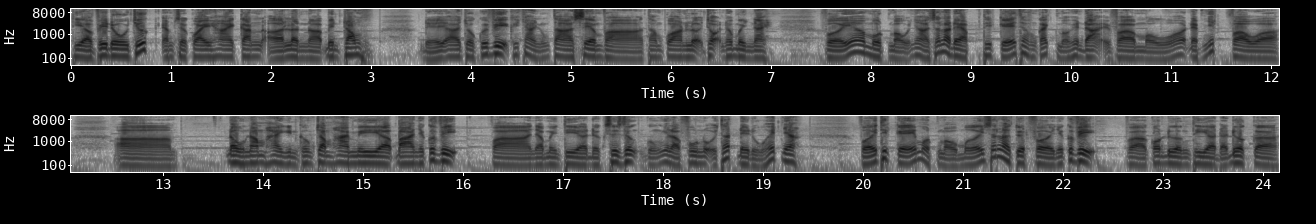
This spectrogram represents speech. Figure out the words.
Thì ở video trước em sẽ quay hai căn ở lần bên trong để cho quý vị khách hàng chúng ta xem và tham quan lựa chọn cho mình này. Với một mẫu nhà rất là đẹp, thiết kế theo phong cách mẫu hiện đại và mẫu đẹp nhất vào à, đầu năm 2023 nha quý vị. Và nhà mình thì được xây dựng cũng như là full nội thất đầy đủ hết nha. Với thiết kế một mẫu mới rất là tuyệt vời nha quý vị. Và con đường thì à, đã được uh,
